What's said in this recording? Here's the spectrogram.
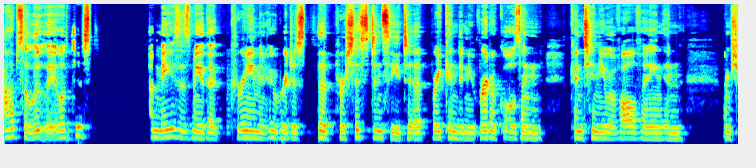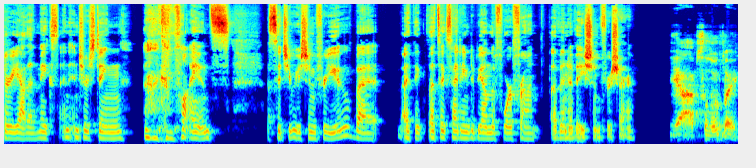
Absolutely. Well, just amazes me that Careem and Uber just the persistency to break into new verticals and continue evolving. And I'm sure, yeah, that makes an interesting compliance situation for you. But I think that's exciting to be on the forefront of innovation for sure. Yeah, absolutely.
